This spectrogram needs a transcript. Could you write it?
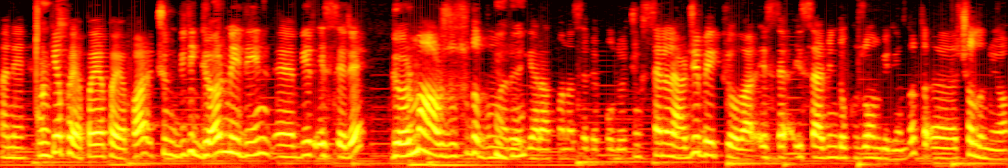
Hani Evet. yapa yapa yapa yapar. Çünkü bir de görmediğin e, bir eseri görme arzusu da bunları Hı hı. yaratmana sebep oluyor. Çünkü senelerce bekliyorlar. Eser, eser 1911 yılında e, çalınıyor.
